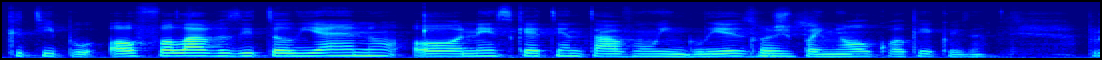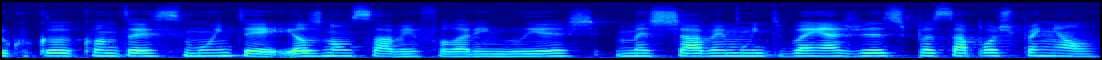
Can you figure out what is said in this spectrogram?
que tipo, ou falavas italiano ou nem sequer tentavam inglês Pois. ou espanhol, qualquer coisa. Porque o que acontece muito é, eles não sabem falar inglês, mas sabem muito bem às vezes passar para o espanhol.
